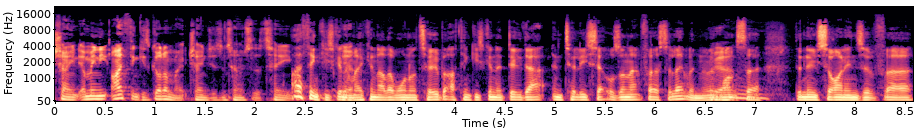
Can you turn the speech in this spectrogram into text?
change? I mean, I think he's got to make changes in terms of the team. I think he's going to Yeah. make another one or two, but I think he's going to do that until he settles on that first 11. And Yeah. Once the, the new signings have, uh,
